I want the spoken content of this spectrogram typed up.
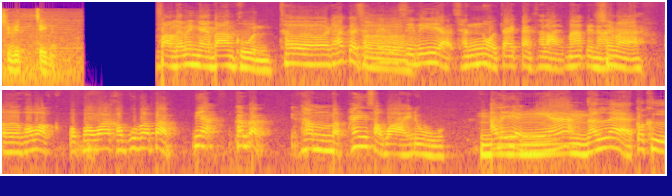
ชีวิตจริง ฟังแล้วเป็นไงบ้างคุณ เธอถ้าเกิดฉันได้เออดูซีรีส์อะฉันหัวใจแตกสลายมากเลยนะใช่ไหมเออเพราะว่าเพราะว่าเขาพูดว่าแบบเนี่ยก็แบบทำแบบให้สวายดู อะไรอย่างเงี้ย มนั่นแหละก็คือ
